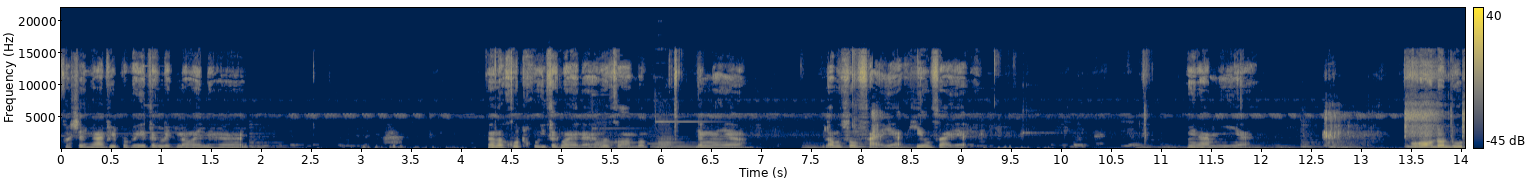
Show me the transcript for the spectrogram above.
ขอใช้งานผิดประเภทสักเล็กน้อยนะฮะแล้วต้องขุดคุยสักหน่อยนะเพื่อความแบบยังไงอะเราไม่สงสัยอะที่สงสัยอะไม่น่ามีอะโอ้โดนดูด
